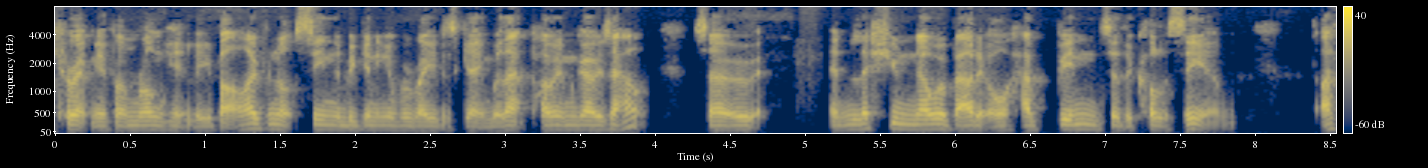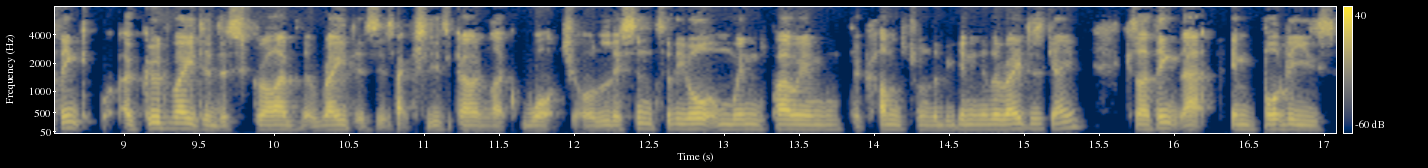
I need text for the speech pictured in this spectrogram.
correct me if I'm wrong here, Lee, but I've not seen the beginning of a Raiders game where that poem goes out. So unless you know about it or have been to the Coliseum, I think a good way to describe the Raiders is actually to go and like watch or listen to the Autumn Wind poem that comes from the beginning of the Raiders game because I think that embodies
